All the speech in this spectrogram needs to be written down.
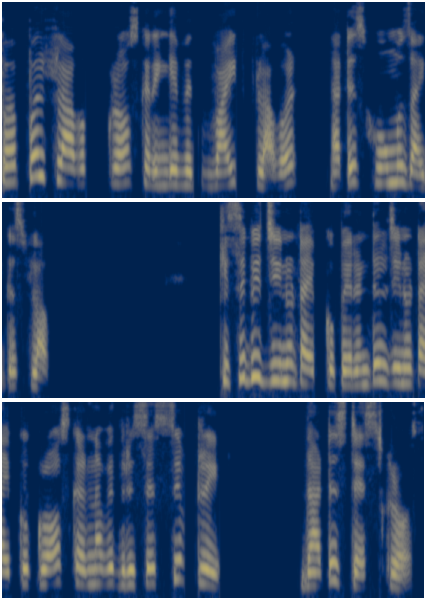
purple flower cross करेंगे with white flower that is homozygous flower किसी भी जीनोटाइप को पेरेंटल जीनोटाइप को क्रॉस करना with recessive trait that is test cross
